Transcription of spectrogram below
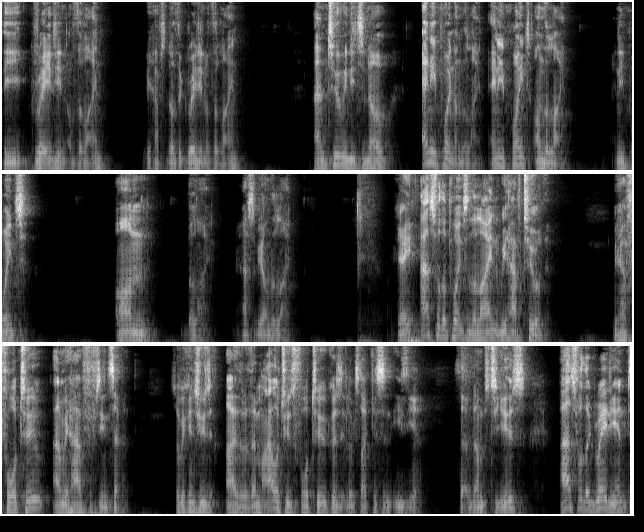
the gradient of the line. We have to know the gradient of the line. And two, we need to know any point on the line, any point on the line, any point on the line. It has to be on the line. Okay, as for the points on the line, we have two of them. We have 4, 2 and we have 15, 7. So we can choose either of them. I will choose 4, 2 because it looks like it's an easier set of numbers to use. As for the gradient,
